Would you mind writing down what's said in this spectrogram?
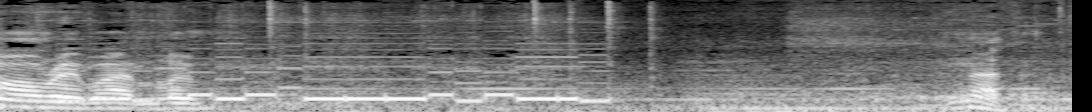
on, red, white, and blue. Nothing.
